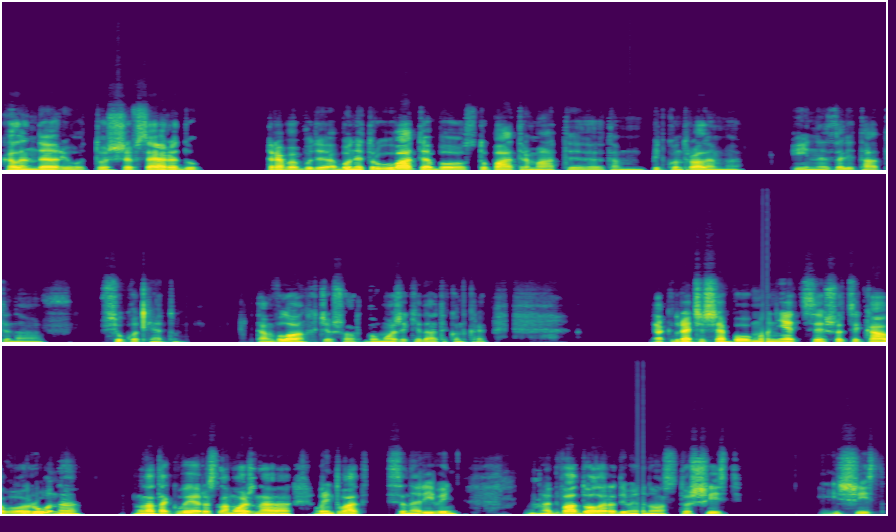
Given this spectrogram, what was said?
календарю. Тож ще в середу треба буде або не торгувати, або стопа тримати там під контролем і не залітати на всю котлету. Там в лонг чи в шорт, бо може кидати конкретно. Так, до речі, ще по монетці, що цікаво, руна. Вона так виросла, можна орієнтуватися на рівень е, 2 долара 96 і 6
